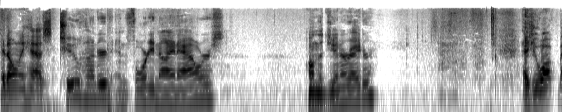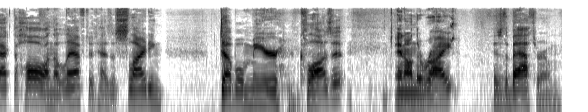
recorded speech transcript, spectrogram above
It only has 249 hours on the generator. As you walk back the hall on the left, it has a sliding double mirror closet, and on the right is the bathroom.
